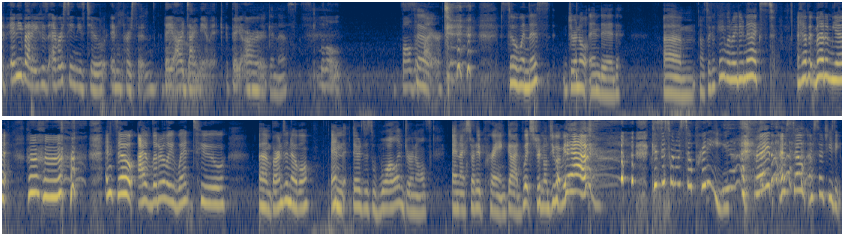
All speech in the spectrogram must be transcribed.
if anybody who's ever seen these two in person, they are dynamic. They are. Oh, my goodness. little balls so, of fire. so when this journal ended, um, I was like, okay, what do I do next? I haven't met him yet. and so I literally went to um, Barnes and Noble, and there's this wall of journals, and I started praying, God, which journal do you want me to have? Because this one was so pretty, Yeah. right? I'm so I'm so cheesy,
